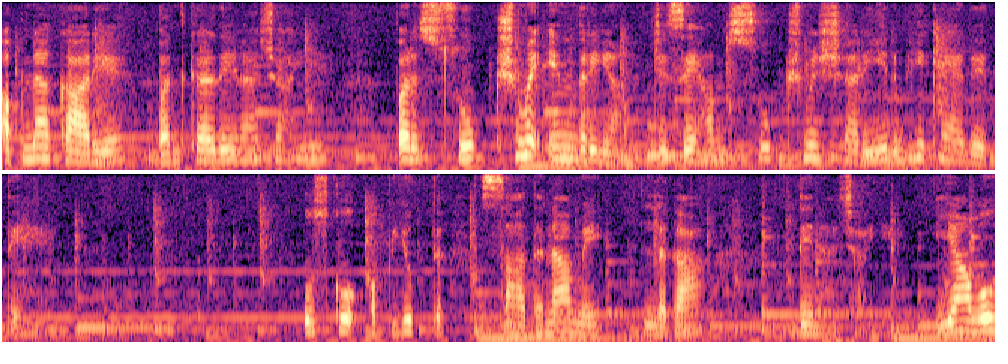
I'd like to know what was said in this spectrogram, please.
अपना कार्य बंद कर देना चाहिए, पर सूक्ष्म इंद्रियाँ, जिसे हम सूक्ष्म शरीर भी कह देते हैं, उसको उपयुक्त साधना में लगा देना चाहिए। या वो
